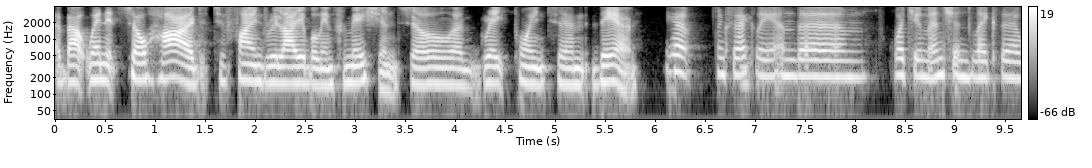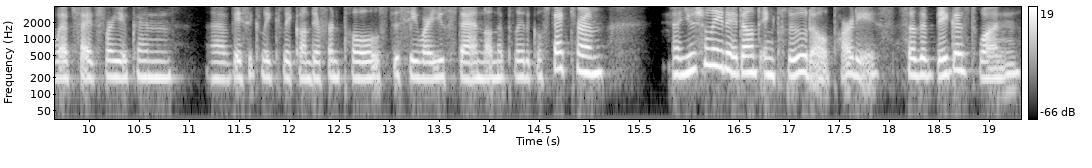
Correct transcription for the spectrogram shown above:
about when it's so hard to find reliable information. So a great point um, there. Yeah. Exactly. And um, what you mentioned, like the websites where you can uh, basically click on different polls to see where you stand on the political spectrum, uh, usually they don't include all parties. So the biggest one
